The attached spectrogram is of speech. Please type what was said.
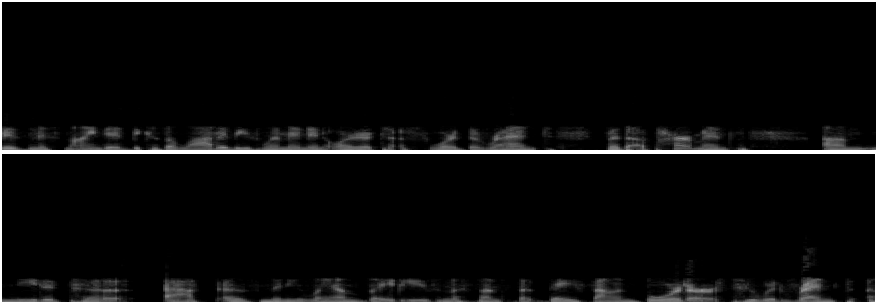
business minded because a lot of these women, in order to afford the rent for the apartments, um, needed to act as mini landladies in the sense that they found boarders who would rent a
